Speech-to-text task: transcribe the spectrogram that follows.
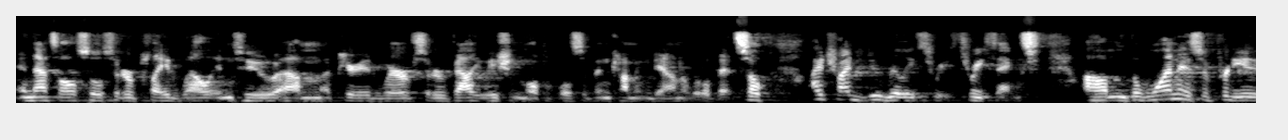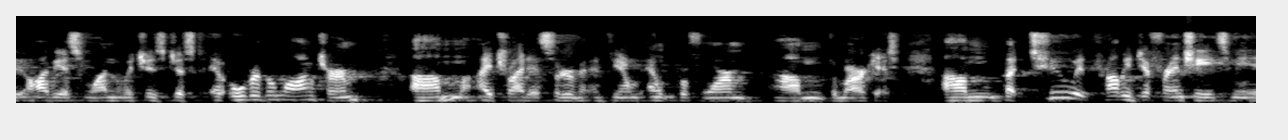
and that's also sort of played well into um, a period where sort of valuation multiples have been coming down a little bit. So I try to do really three three things. Um, the one is a pretty obvious one, which is just uh, over the long term. Um, I try to sort of you know outperform um, the market. Um, but two, it probably differentiates me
